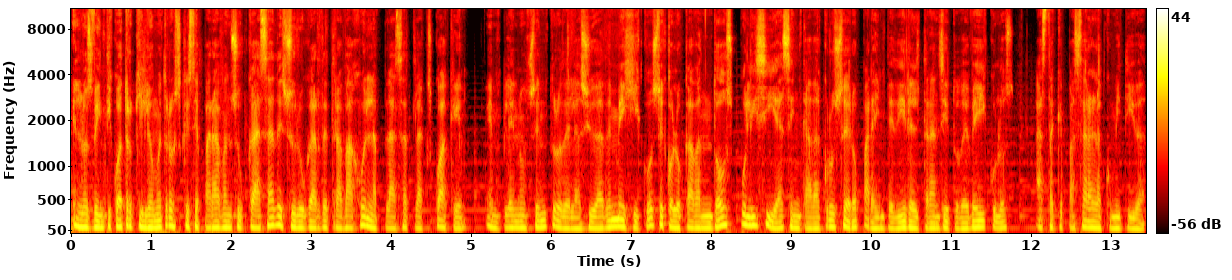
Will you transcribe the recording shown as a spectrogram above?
En los 24 kilómetros que separaban su casa de su lugar de trabajo en la Plaza Tlaxcuaque, en pleno centro de la Ciudad de México, se colocaban dos policías en cada crucero para impedir el tránsito de vehículos hasta que pasara la comitiva.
